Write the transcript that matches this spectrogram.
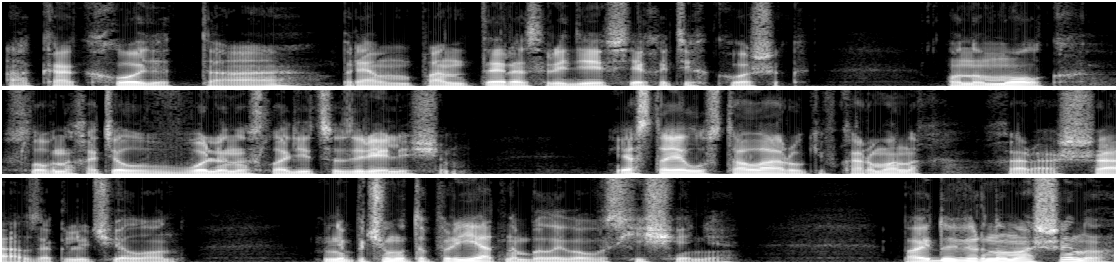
А как ходит-то, а? Прям пантера среди всех этих кошек». Он умолк, словно хотел в волю насладиться зрелищем. Я стоял у стола, руки в карманах, «Хороша», — заключил он. Мне почему-то приятно было его восхищение. «Пойду верну машину.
